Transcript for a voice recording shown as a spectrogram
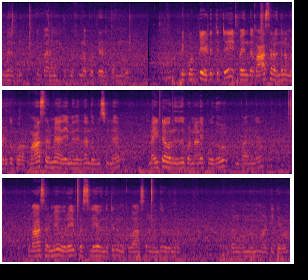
இது அப்படி இப்போ பாருங்க இப்படி ஃபுல்லாக பொட்டு எடுத்துடணும். இப்படி பொட்டு எடுத்துட்டு இப்போ இந்த வாசரை வந்து நம்ம எடுக்க போகிறோம் வாசரமே அதே மாதிரி தான் இந்த ஊசியில். லைட்டாக ஒரு இது பண்ணாலே போதும். பாருங்கள் பாருங்க. ஒரே ப்ரெஸ்லேயே வந்துட்டு நமக்கு வாசரம் வந்து விழுந்துடும் பாருங்க ஒன்று ஒன்று மாட்டிக்கிறோம்.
